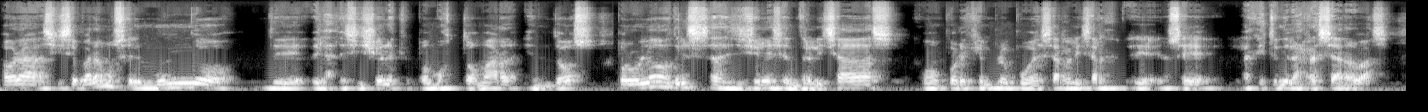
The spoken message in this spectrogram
Ahora, si separamos el mundo de, las decisiones que podemos tomar en dos. Por un lado, tenés esas decisiones centralizadas, como por ejemplo puede ser realizar, eh, la gestión de las reservas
